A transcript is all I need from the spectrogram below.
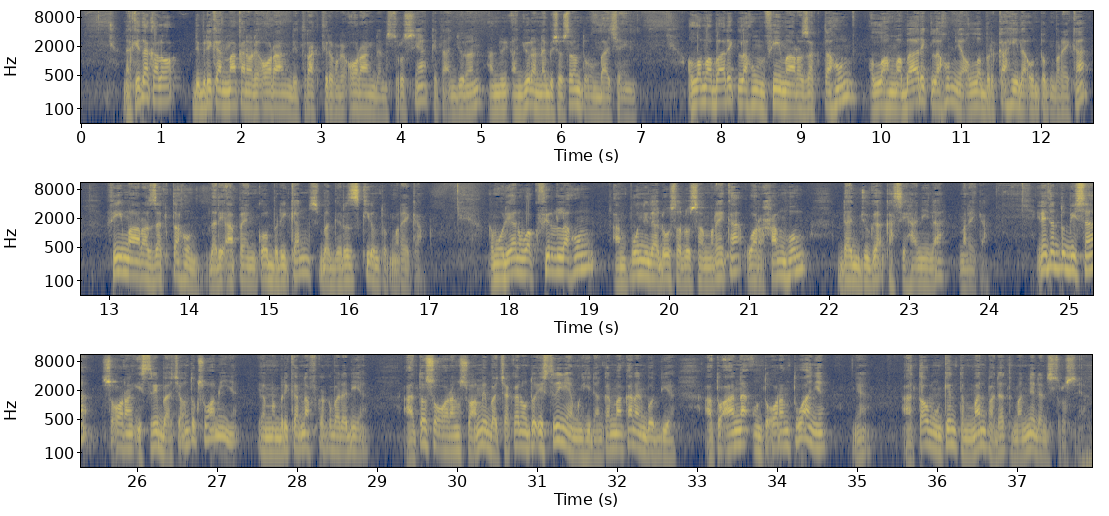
Nah kita kalau diberikan makan oleh orang, ditraktir oleh orang dan seterusnya, kita anjuran anjuran Nabi SAW untuk membaca ini. Allahumma barik lahum fima razaqtahum. Allahumma barik lahum ya Allah berkahilah untuk mereka fima razaqtahum dari apa yang kau berikan sebagai rezeki untuk mereka. Kemudian wakfir lahum ampunilah dosa-dosa mereka warhamhum dan juga kasihanilah mereka. Ini tentu bisa seorang istri baca untuk suaminya yang memberikan nafkah kepada dia. Atau seorang suami bacakan untuk istrinya menghidangkan makanan buat dia. Atau anak untuk orang tuanya. ya atau mungkin teman pada temannya dan seterusnya.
